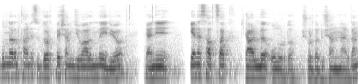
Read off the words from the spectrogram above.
bunların tanesi 4-5M civarında ediyor. Yani gene satsak karlı olurdu şurada düşenlerden.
